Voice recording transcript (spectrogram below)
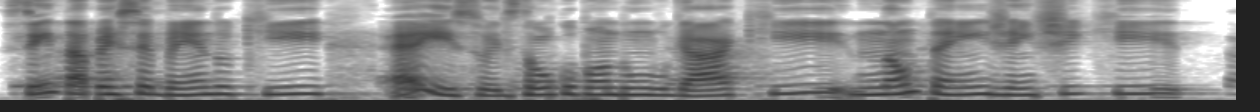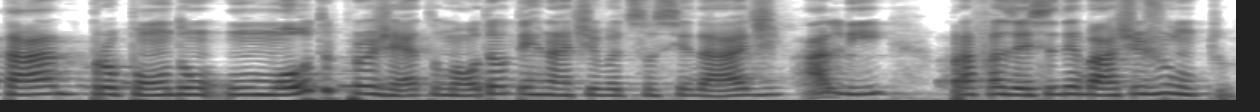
sem estar percebendo que é isso, eles estão ocupando um lugar que não tem gente que está propondo um outro projeto, uma outra alternativa de sociedade ali para fazer esse debate junto.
